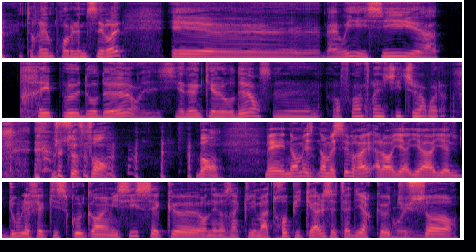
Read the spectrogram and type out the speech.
tu aurais un problème, c'est vrai. Et euh, ben oui, ici, a très peu d'odeur. Et s'il y en a un qui a l'odeur, c'est parfois un French teacher, voilà. se fend. Bon, mais non, mais, non, mais c'est vrai. Alors, il y a, il y, a, il y a le double effet qui se coule quand même ici, c'est qu'on est dans un climat tropical, c'est-à-dire que tu sors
